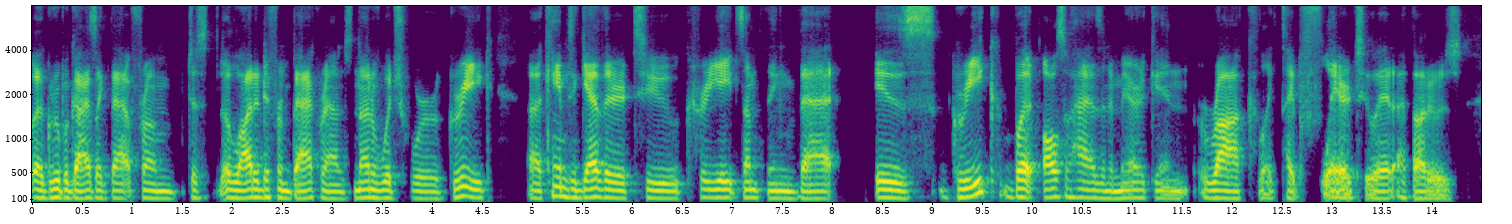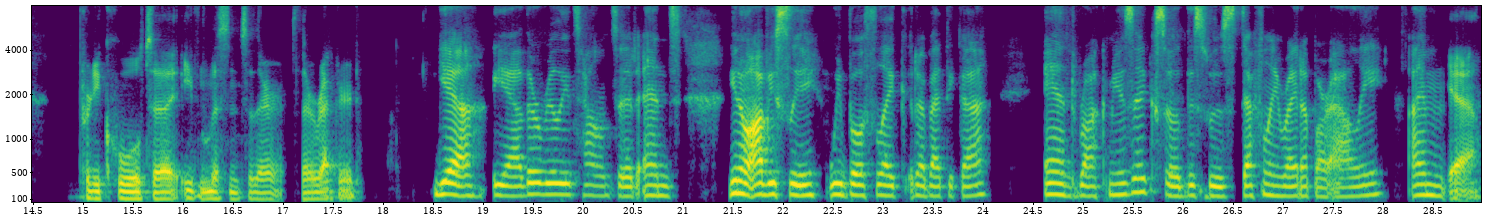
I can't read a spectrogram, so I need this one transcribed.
a group of guys like that from just a lot of different backgrounds, none of which were Greek, uh, came together to create something that is Greek but also has an American rock like type flair to it. I thought it was pretty cool to even listen to their their record. Yeah, yeah, they're really talented. And, you know, obviously we both like Rebetika and rock music. So this was definitely right up our alley. I'm Yeah.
